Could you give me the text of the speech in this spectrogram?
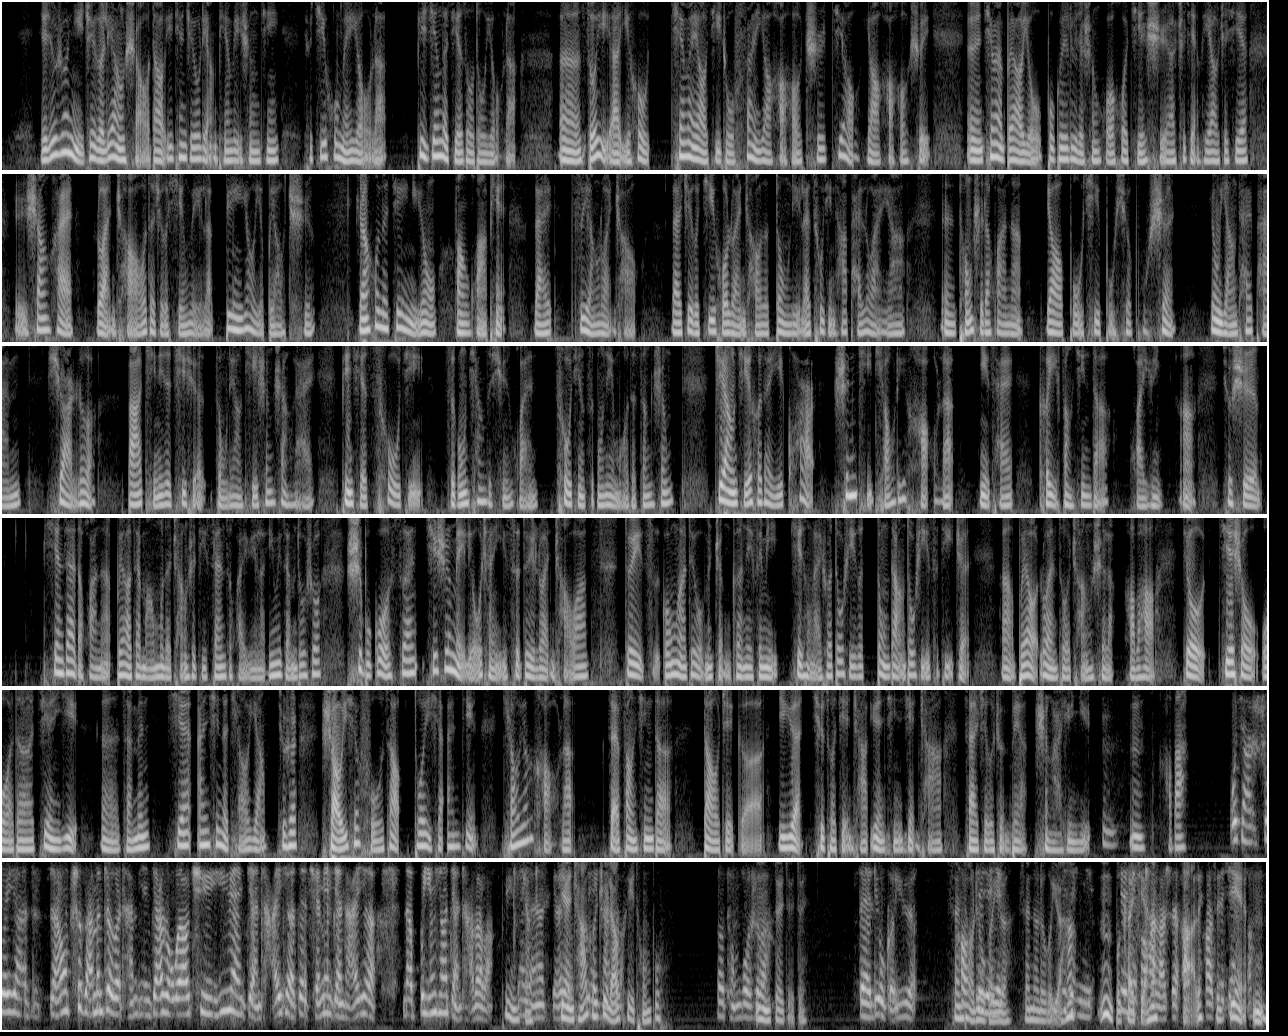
也就是说你这个量少到一天只有两片卫生巾，就几乎没有了。必经的节奏都有了，嗯，所以啊，以后千万要记住，饭要好好吃，觉要好好睡，嗯，千万不要有不规律的生活或节食啊，吃减肥药这些，呃，伤害卵巢的这个行为了。避孕药也不要吃，然后呢，建议你用芳华片来滋养卵巢，来这个激活卵巢的动力，来促进它排卵呀，嗯，同时的话呢。要补气、补血、补肾，用羊胎盘、血尔乐，把体内的气血总量提升上来，并且促进子宫腔的循环，促进子宫内膜的增生。这样结合在一块儿，身体调理好了，你才可以放心的怀孕啊！就是。现在的话呢，不要再盲目的尝试第三次怀孕了，因为咱们都说事不过三。其实每流产一次，对卵巢啊、对子宫啊、对我们整个内分泌系统来说，都是一个动荡，都是一次地震啊！不要乱做尝试了，好不好？就接受我的建议，嗯，咱们先安心的调养，就是少一些浮躁，多一些安定，调养好了，再放心的到这个。医院去做检查，院情检查，在这个准备啊，生儿育女。嗯嗯，好吧。我想说一下，然后吃咱们这个产品，假如我要去医院检查一下，再全面检查一下，那不影响检查的吧？不影响，检查和治疗可以同步。要同步是吧？嗯，对对对。在六个月。三到六个月，三到六个月哈。嗯，不客气哈。老师，好嘞，再见。嗯，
